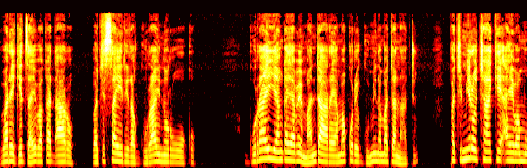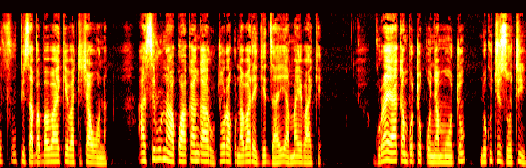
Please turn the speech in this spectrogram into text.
Varegedzai vakadaro vachisairira gurai noruoko. Gurai yanga yave mhandara yamakore gumi namatanhatu. Pachimiro chake aiva mupfupi sababa vake vatichaona asi runako akanga arutora kuna varegedzai amai vake. Gurai akambotokonya moto ndokuchizoti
